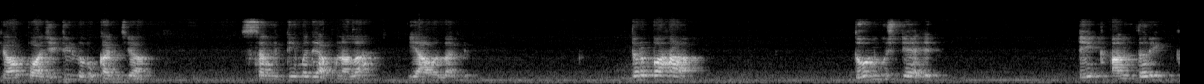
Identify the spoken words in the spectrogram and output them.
किंवा पॉझिटिव्ह लोकांच्या संगतीमध्ये आपणाला यावं लागेल. तर पहा दोन गोष्टी आहेत. एक आंतरिक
